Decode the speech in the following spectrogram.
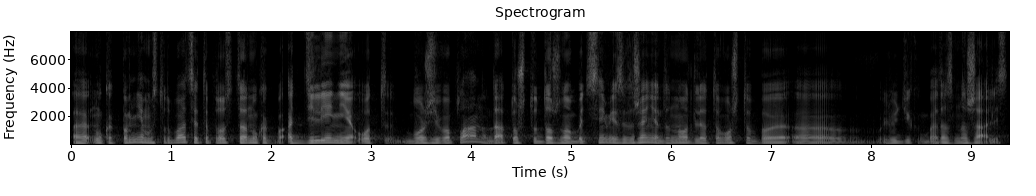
э, ну, как по мне, мастурбация — это просто, ну, как бы отделение от Божьего плана, да, то, что должно быть. Семя извержения дано для того, чтобы э, люди как бы размножались.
